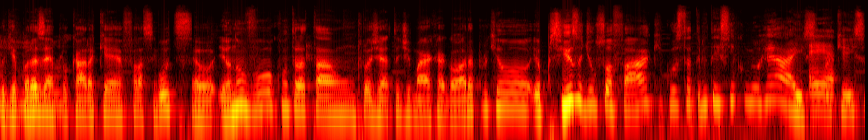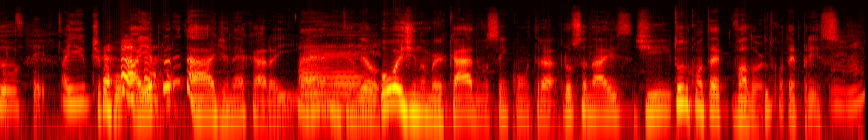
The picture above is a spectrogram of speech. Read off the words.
Porque, por exemplo, o cara quer falar assim: putz, eu, eu não vou contratar um projeto de marca agora porque eu, eu preciso de um sofá que custa 35 mil reais. É, porque isso. Aí, tipo, aí é prioridade, né, cara? É. né, entendeu? Hoje no mercado você encontra profissionais de tudo quanto é valor, tudo quanto é preço. Uhum.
